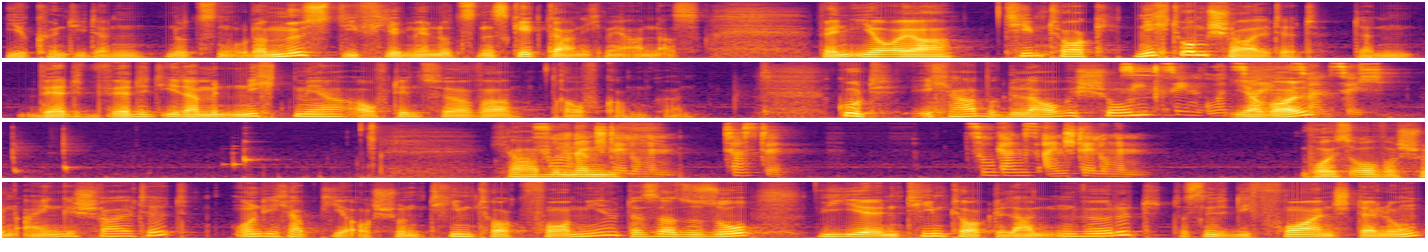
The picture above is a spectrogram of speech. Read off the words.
ihr könnt die dann nutzen oder müsst die viel mehr nutzen. Es geht gar nicht mehr anders. Wenn ihr euer TeamTalk nicht umschaltet, dann werdet, werdet ihr damit nicht mehr auf den Server draufkommen können. Gut, ich habe, glaube ich, schon. Jawohl. Ich habe nämlich Taste. Zugangseinstellungen. VoiceOver schon eingeschaltet und ich habe hier auch schon TeamTalk vor mir. Das ist also so, wie ihr in TeamTalk landen würdet. Das sind die Voreinstellungen.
